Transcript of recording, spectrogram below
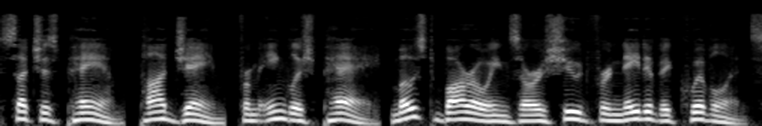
such as payam, pa jame, from English pay, most borrowings are eschewed for native equivalents,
